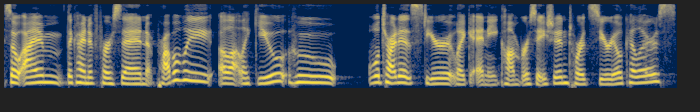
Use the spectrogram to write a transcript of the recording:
So I'm the kind of person, probably a lot like you, who will try to steer like any conversation towards serial killers.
